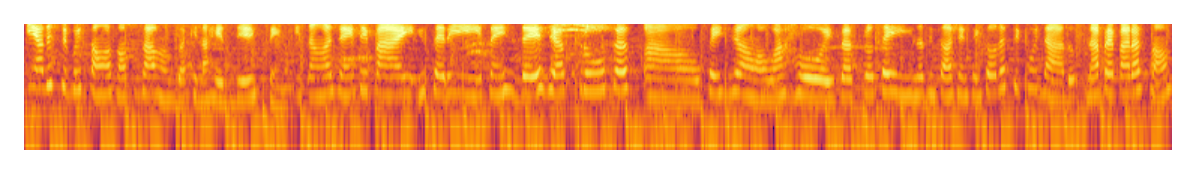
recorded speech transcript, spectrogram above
e a distribuição aos nossos alunos aqui na rede de ensino. Então a gente vai inserir itens desde as frutas ao feijão, ao arroz, as proteínas. Então a gente tem todo esse cuidado na preparação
